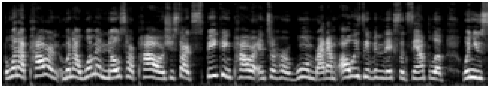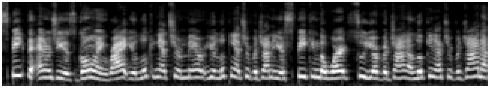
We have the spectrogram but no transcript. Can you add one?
But when a power when a woman knows her power, she starts speaking power into her womb, right? I'm always giving this example of when you speak, the energy is going, right? You're looking at your mirror, you're looking at your vagina, you're speaking the words to your vagina, looking at your vagina.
